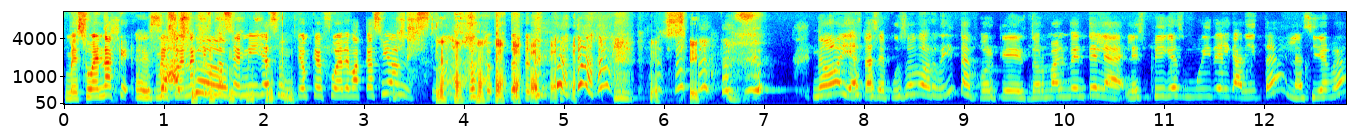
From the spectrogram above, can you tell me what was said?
me suena que, me suena que esta semilla sintió que fue de vacaciones. sí. No, y hasta se puso gordita, porque normalmente la, la espiga es muy delgadita en la sierra,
